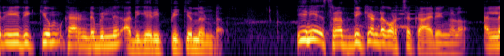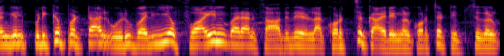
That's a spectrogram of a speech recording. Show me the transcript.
രീതിക്കും കറണ്ട് ബില്ല് അധികരിപ്പിക്കുന്നുണ്ട്. ഇനി ശ്രദ്ധിക്കേണ്ട കുറച്ച് കാര്യങ്ങൾ. അല്ലെങ്കിൽ പിടിക്കപ്പെട്ടാൽ ഒരു വലിയ ഫൈൻ വരാൻ സാധ്യതയുള്ള കുറച്ച് കാര്യങ്ങൾ കുറച്ച് ടിപ്സുകൾ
